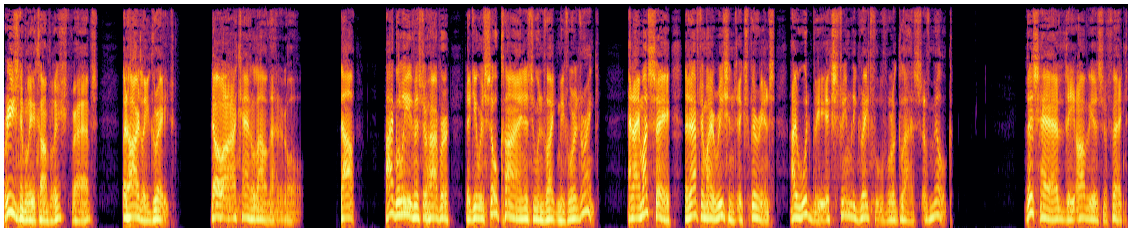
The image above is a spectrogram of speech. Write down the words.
Reasonably accomplished, perhaps, but hardly great. No, I can't allow that at all. Now, I believe, Mr. Harper, that you were so kind as to invite me for a drink, and I must say that after my recent experience, I would be extremely grateful for a glass of milk. This had the obvious effect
